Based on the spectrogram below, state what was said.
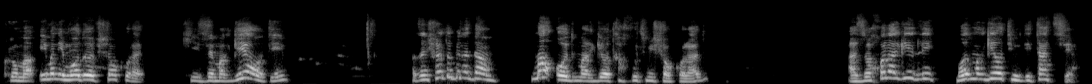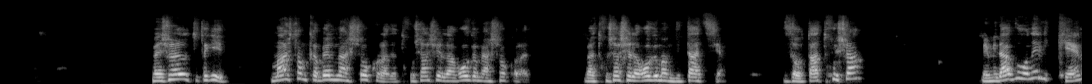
כלומר, אם אני מאוד אוהב שוקולד כי זה מרגיע אותי, אז אני שואל את הבן אדם, מה עוד מרגיע אותך חוץ משוקולד? אז הוא יכול להגיד לי, מאוד מרגיע אותי מדיטציה. ואני שואל אותו, תגיד, מה שאתה מקבל מהשוקולד, התחושה של הרוגע מהשוקולד, והתחושה של הרוגע מהמדיטציה, זו אותה תחושה? במידה והוא עונה לי כן,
